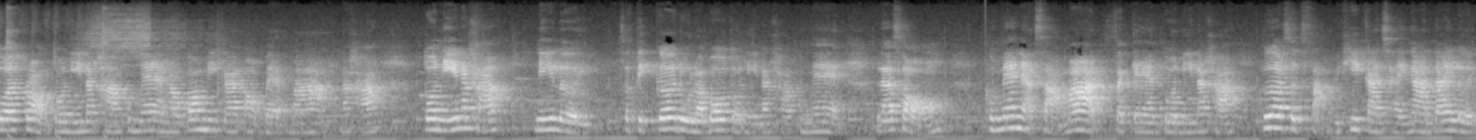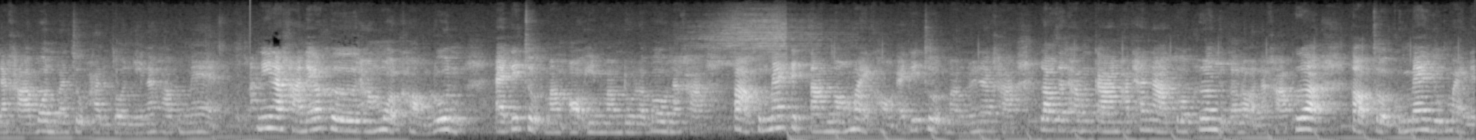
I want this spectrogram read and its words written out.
ตัวกล่องตัวนี้นะคะ คุณแม่เราก็มีการออกแบบมานะคะ ตัวนี้นะคะ นี่เลยสติกเกอร์ดูราเบิลตัวนี้นะคะ คุณแม่และ 2 คุณแม่เนี่ยสามารถสแกนตัวนี้นะคะ เพื่อศึกษาวิธีการใช้งานได้เลยนะคะ บนบรรจุภัณฑ์ตัวนี้นะคะคุณแม่ นี่นะคะนี่ก็คือทั้งหมดของรุ่น Attitude Mum All In Mum Durable นะคะ ฝากคุณแม่ติดตามน้องใหม่ของ Attitude Mum ด้วยนะคะ เราจะทำการพัฒนาตัวเครื่องอยู่ตลอดนะคะ เพื่อตอบโจทย์คุณแม่ยุคใหม่ใน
